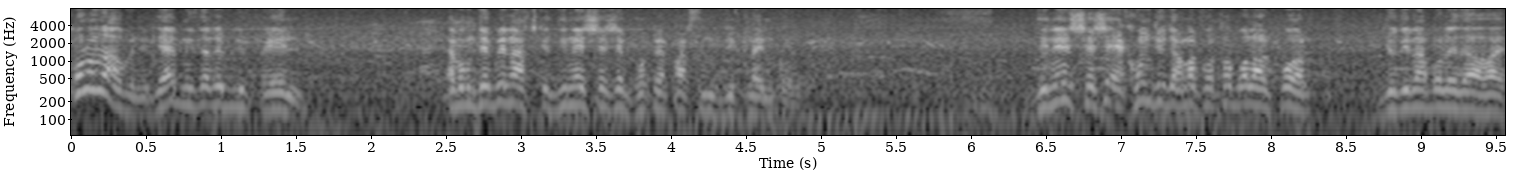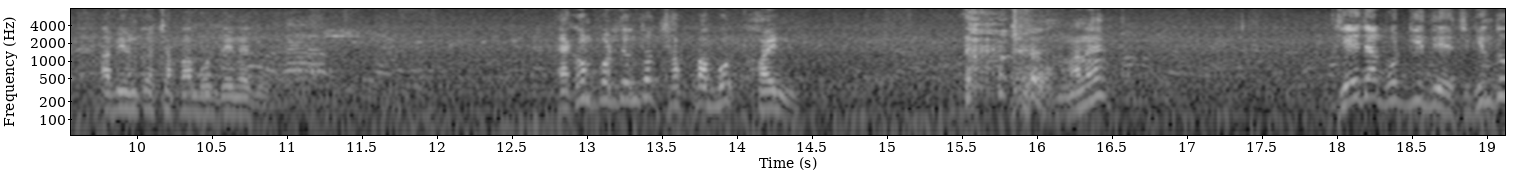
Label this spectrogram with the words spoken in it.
কোনো লাভ হয়নি। দে আর মিজারেবলি ফেল এবং দেখবেন আজকে দিনের শেষে ভোটের পার্সেন্ট ডিক্লাইন করবে। দিনের শেষে এখন যদি আমার কথা বলার পর যদি না বলে দেওয়া হয়, আমি উনকো ছাপ্পা ভোট এনে দেবো। এখন পর্যন্ত ছাপ্পা ভোট হয়নি। মানে যে যা ভোট গিয়ে দিয়েছে কিন্তু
